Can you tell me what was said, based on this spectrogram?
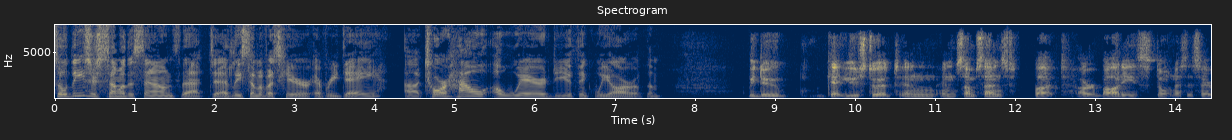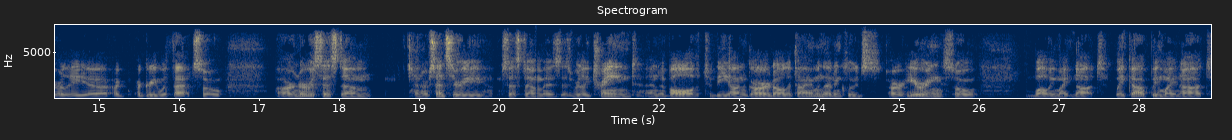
So these are some of the sounds that uh, at least some of us hear every day. Uh, Tor, how aware do you think we are of them? We do get used to it in in some sense, but our bodies don't necessarily uh, agree with that. So our nervous system and our sensory system is, is really trained and evolved to be on guard all the time, and that includes our hearing. So while we might not wake up, we might not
